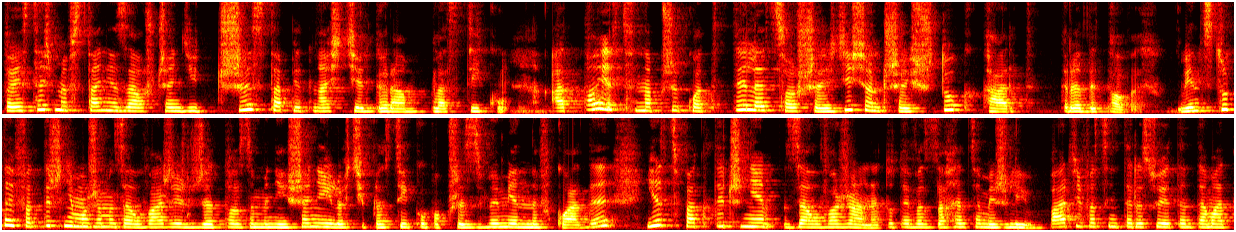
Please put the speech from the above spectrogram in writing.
to jesteśmy w stanie zaoszczędzić 315 gram plastiku. A to jest na przykład tyle, co 66 sztuk kart kredytowych. Więc tutaj faktycznie możemy zauważyć, że to zmniejszenie ilości plastiku poprzez wymienne wkłady jest faktycznie zauważane. Tutaj Was zachęcam, jeżeli bardziej Was interesuje ten temat,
